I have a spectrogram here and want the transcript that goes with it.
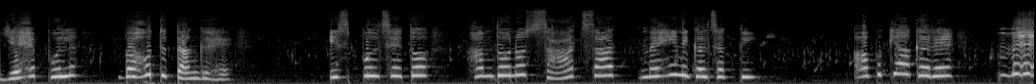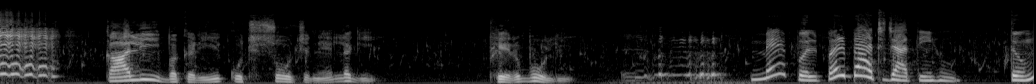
यह पुल बहुत तंग है। इस पुल से तो हम दोनों साथ-साथ नहीं निकल सकती। अब क्या करें? मैं काली बकरी कुछ सोचने लगी। फिर बोली मैं पुल पर बैठ जाती हूँ। तुम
